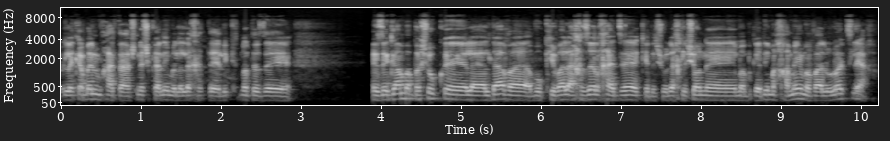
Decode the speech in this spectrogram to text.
לקבל ממך את השני שקלים וללכת אה, לקנות איזה, איזה גמבה בשוק אה, לילדה והוא קיווה להחזיר לך את זה כדי שהוא ילך לישון אה, עם הבגדים החמים, אבל הוא לא הצליח.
